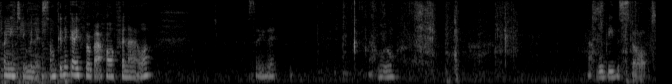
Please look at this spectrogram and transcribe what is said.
22 minutes. I'm going to go for about half an hour. So that that will that will be the start.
